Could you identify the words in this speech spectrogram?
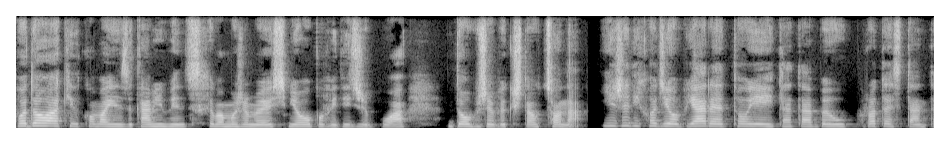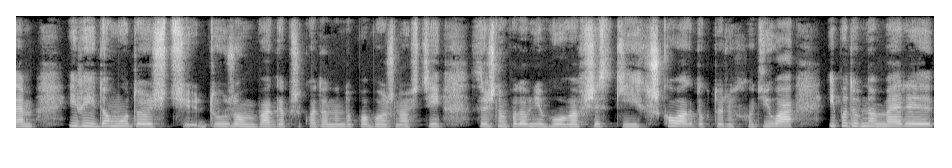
władała kilkoma językami, więc chyba możemy śmiało powiedzieć, że była dobrze wykształcona. Jeżeli chodzi o wiarę, to jej tata był protestantem i w jej domu dość dużą wagę przykładano do pobożności. Zresztą podobnie było we wszystkich szkołach, do których chodziła i podobno Mary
